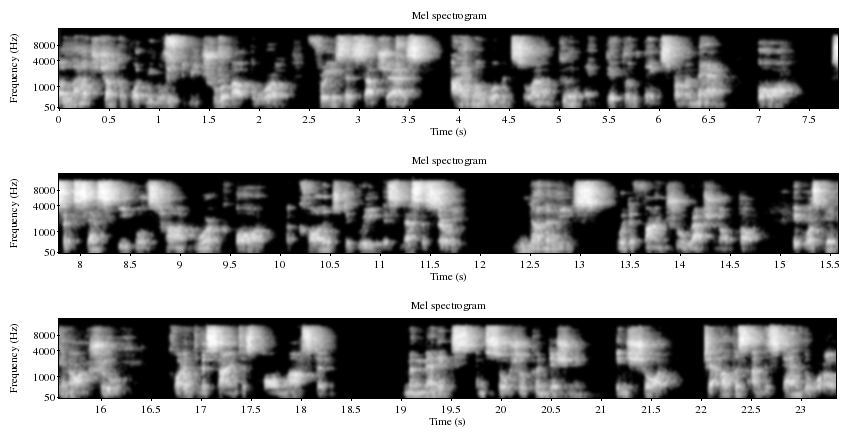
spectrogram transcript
A large chunk of what we believe to be true about the world, phrases such as, I'm a woman, so I'm good at different things from a man, or success equals hard work, or a college degree is necessary. None of these were defined through rational thought. It was taken on through, according to the scientist Paul Marston, memetics and social conditioning. In short, to help us understand the world,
